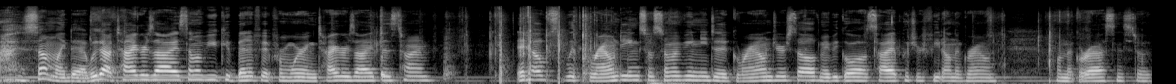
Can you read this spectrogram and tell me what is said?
Something like that. We got tiger's eyes. Some of you could benefit from wearing tiger's eye at this time. It helps with grounding. So some of you need to ground yourself. Maybe go outside, put your feet on the ground, on the grass and stuff.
